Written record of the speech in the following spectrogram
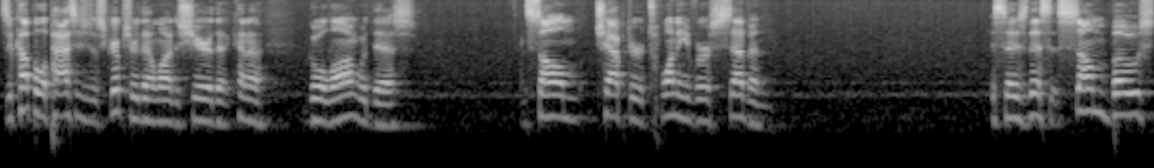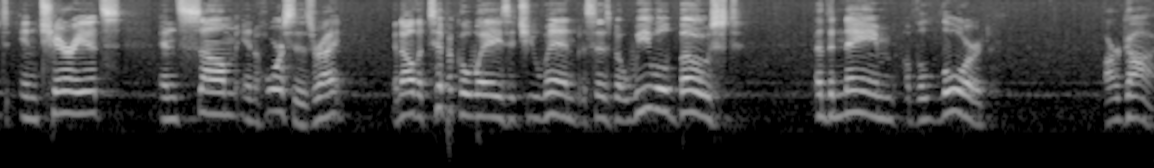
There's a couple of passages of Scripture that I wanted to share that kind of go along with this. In Psalm chapter 20, verse 7, it says this some boast in chariots and some in horses, right? In all the typical ways that you win, but it says, But we will boast and the name of the Lord our God.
